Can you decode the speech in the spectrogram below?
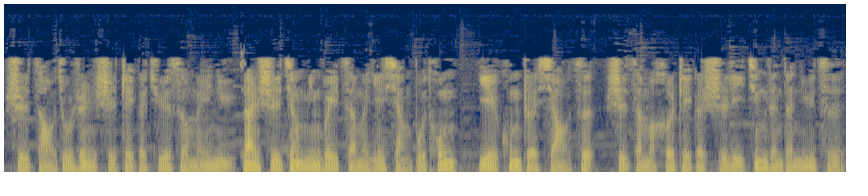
是早就认识这个绝色美女，但是江明威怎么也想不通，叶空这小子是怎么和这个实力惊人的女子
